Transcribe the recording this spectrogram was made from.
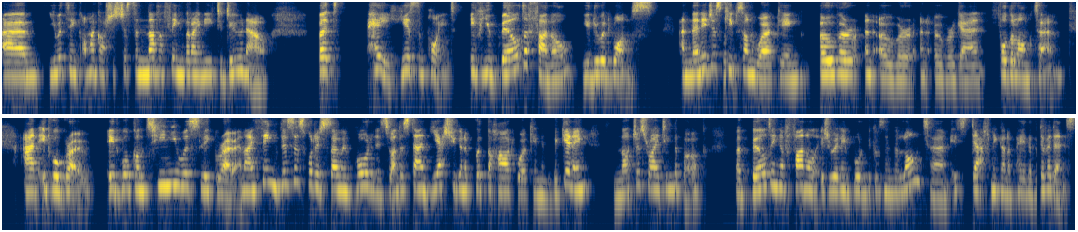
um, you would think oh my gosh it's just another thing that i need to do now. But hey here's the point. If you build a funnel you do it once and then it just keeps on working over and over and over again for the long term. And it will grow. It will continuously grow. And I think this is what is so important is to understand, yes, you're going to put the hard work in in the beginning, not just writing the book, but building a funnel is really important because in the long term, it's definitely going to pay the dividends.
